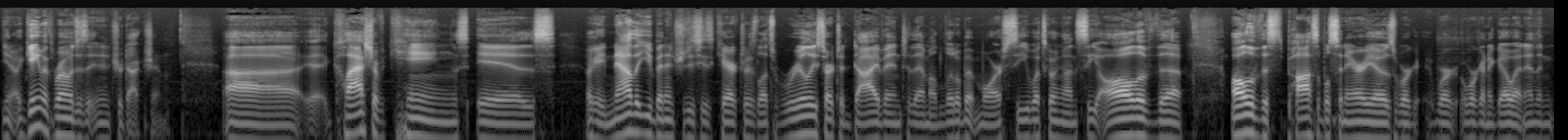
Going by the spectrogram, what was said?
you know, Game of Thrones is an introduction. Uh, Clash of Kings is okay. Now that you've been introduced to these characters, let's really start to dive into them a little bit more. See what's going on. See all of the all of the possible scenarios we're we're, we're going to go in, and then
